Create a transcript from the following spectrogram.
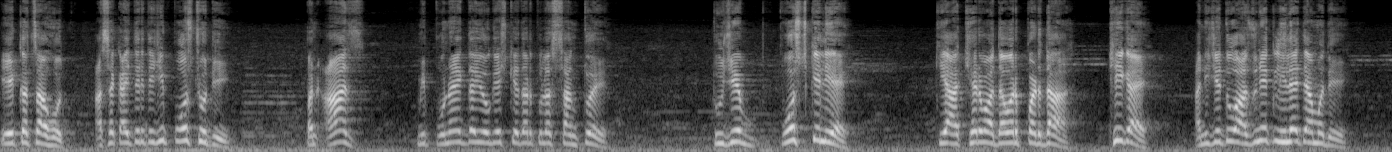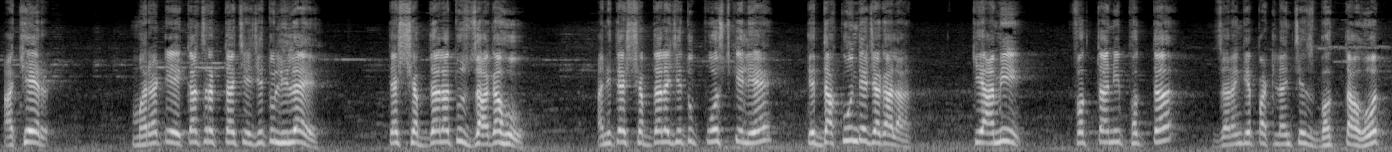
एकच आहोत असं काहीतरी त्याची पोस्ट होती. पण आज मी पुन्हा एकदा योगेश केदार तुला सांगतोय तू जे पोस्ट केली आहे की अखेर वादावर पडदा ठीक आहे. आणि जे तू अजून एक लिहिलंय त्यामध्ये अखेर मराठी एकाच रक्ताचे जे तू लिहिलंय त्या शब्दाला तू जागा हो. आणि त्या शब्दाला जे तू पोस्ट केली आहे ते दाखवून दे जगाला की आम्ही फक्त आणि फक्त जरांगे पाटलांचेच भक्त आहोत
